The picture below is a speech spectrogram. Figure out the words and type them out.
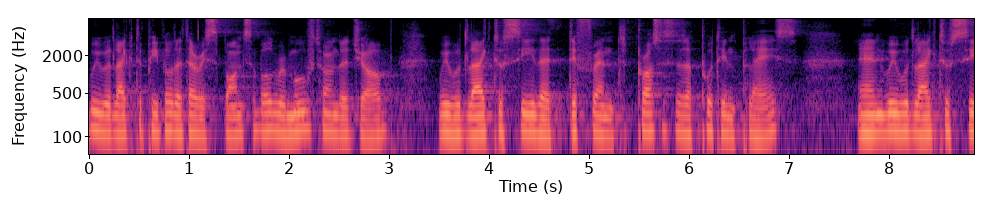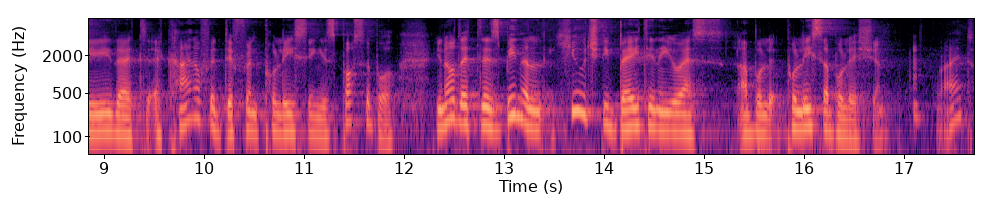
we would like the people that are responsible removed from the job. We would like to see that different processes are put in place. And we would like to see that a kind of a different policing is possible. You know that there's been a huge debate in the US aboli police abolition, right?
